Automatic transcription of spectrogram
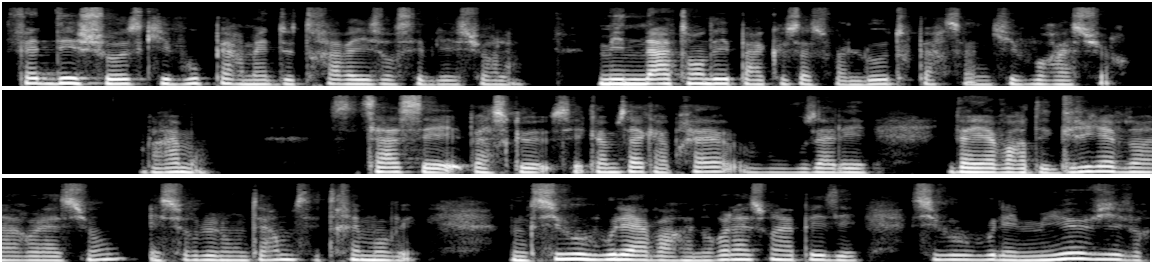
Faites des choses qui vous permettent de travailler sur ces blessures-là. Mais n'attendez pas que ce soit l'autre personne qui vous rassure. Vraiment. Ça, c'est parce que c'est comme ça qu'après, vous allez, il va y avoir des griefs dans la relation et sur le long terme, c'est très mauvais. Donc, si vous voulez avoir une relation apaisée, si vous voulez mieux vivre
